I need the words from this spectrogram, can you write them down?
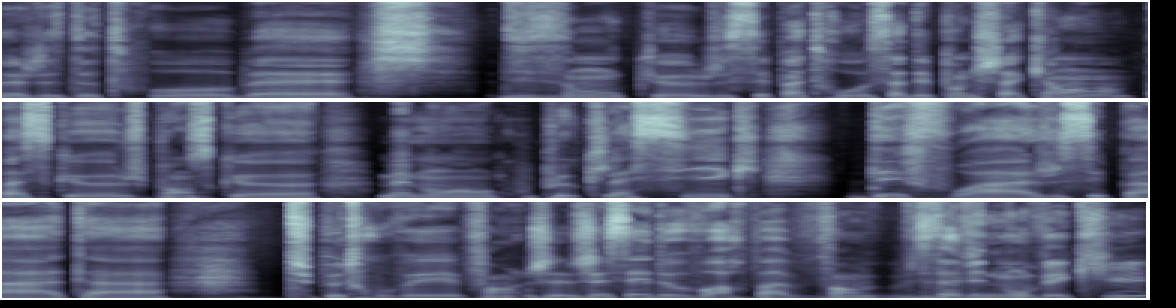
Le geste de trop, ben Disons que je sais pas trop, ça dépend de chacun parce que je pense que même en couple classique, des fois, je sais pas, as, tu peux trouver. Enfin, j'essaie de voir, vis-à-vis de mon vécu,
